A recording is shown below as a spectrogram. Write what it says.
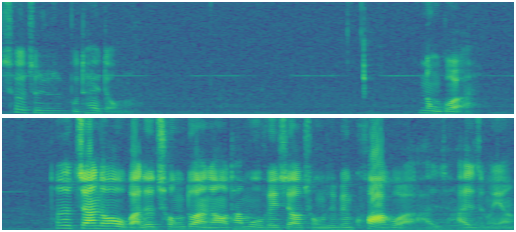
这这就是不太懂了。弄过来，他是粘的话，我把这个冲断，然后他莫非是要从这边跨过来，还是还是怎么样？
